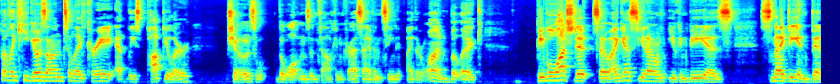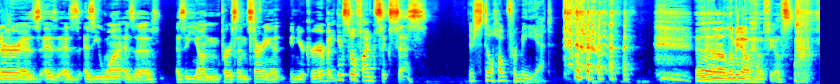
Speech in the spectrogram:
but like he goes on to like create at least popular shows, the Waltons and Falcon Crest. I haven't seen either one, but like people watched it, so I guess you know you can be as snipey and bitter as as as as you want as a as a young person starting a, in your career, but you can still find success. There's still hope for me yet. uh, let me know how it feels.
